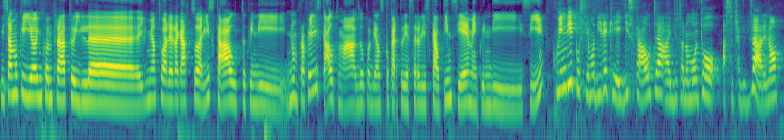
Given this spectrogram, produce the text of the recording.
Diciamo che io ho incontrato il, eh, il mio attuale ragazzo agli scout, quindi non proprio agli scout, ma dopo abbiamo scoperto di essere agli scout insieme, quindi sì. Quindi possiamo dire che gli scout aiutano molto a socializzare, no?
